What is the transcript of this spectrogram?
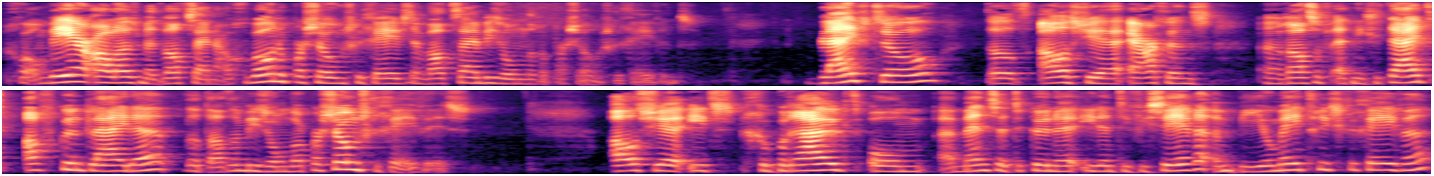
gewoon weer alles met wat zijn nou gewone persoonsgegevens en wat zijn bijzondere persoonsgegevens. Blijft zo dat als je ergens een ras of etniciteit af kunt leiden, dat dat een bijzonder persoonsgegeven is. Als je iets gebruikt om eh, mensen te kunnen identificeren, een biometrisch gegeven,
